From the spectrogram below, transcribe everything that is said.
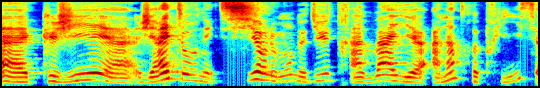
euh, que j'ai euh, j'ai retourné sur le monde du travail en entreprise.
